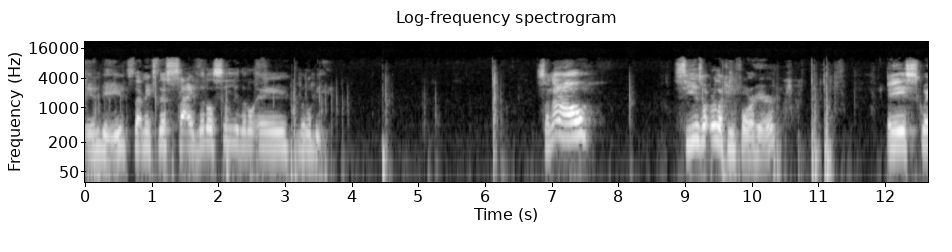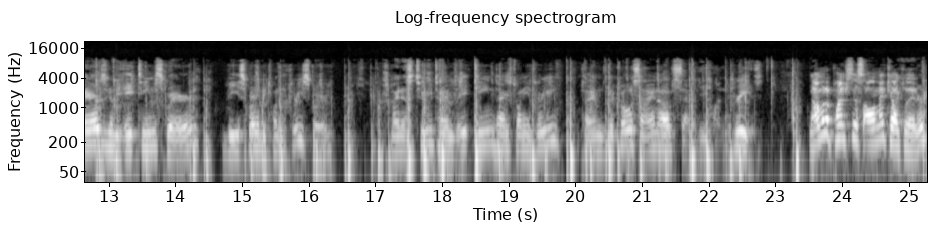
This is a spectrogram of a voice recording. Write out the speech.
A and B. So that makes this side little c, little a, little b. So now, c is what we're looking for here. a squared is going to be 18 squared. b squared will be 23 squared. Minus 2 times 18 times 23 times the cosine of 71 degrees. Now I'm going to punch this all in my calculator.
